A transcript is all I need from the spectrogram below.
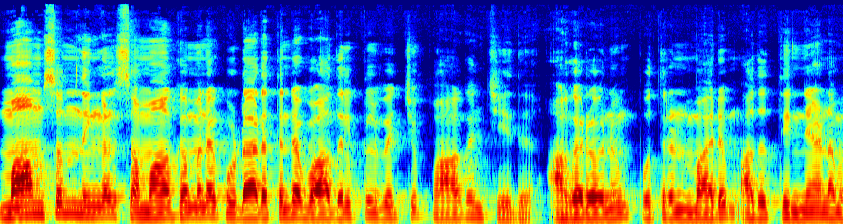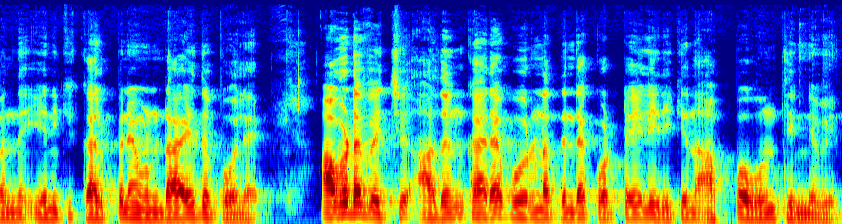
മാംസം നിങ്ങൾ സമാഗമന കൂടാരത്തിന്റെ വാതിൽക്കൽ വെച്ച് പാകം ചെയ്ത് അകരോനും പുത്രന്മാരും അത് തിന്നണമെന്ന് എനിക്ക് കൽപ്പന ഉണ്ടായതുപോലെ അവിടെ വെച്ച് അതും കരപൂർണത്തിന്റെ കൊട്ടയിലിരിക്കുന്ന അപ്പവും തിന്നുവിൻ.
